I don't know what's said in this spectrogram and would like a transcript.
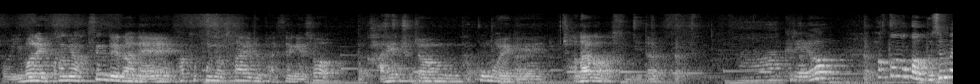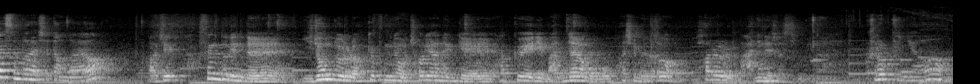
저 이번에 6학년 학생들 간에 학교 폭력 사례좀 발생해서 가해 추정 학부모에게 전화가 왔습니다. 아 그래요? 학부모가 무슨 말씀을 하시던가요? 아직 학생들인데 이 정도로 학교 폭력을 처리하는 게 학교의 일이 맞냐고 하시면서 화를 많이 내셨습니다. 그렇군요.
